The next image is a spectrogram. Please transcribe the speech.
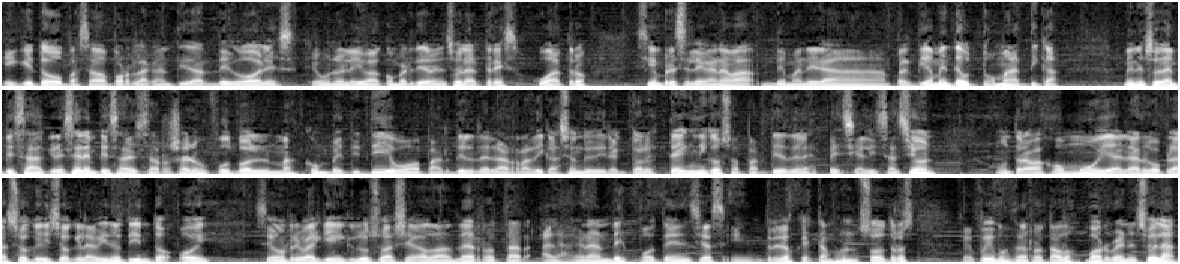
y que todo pasaba por la cantidad de goles que uno le iba a convertir a Venezuela, 3, 4, siempre se le ganaba de manera prácticamente automática. Venezuela empieza a crecer, empieza a desarrollar un fútbol más competitivo a partir de la erradicación de directores técnicos, a partir de la especialización, un trabajo muy a largo plazo que hizo que la Vino Tinto hoy sea un rival que incluso ha llegado a derrotar a las grandes potencias, entre los que estamos nosotros, que fuimos derrotados por Venezuela.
